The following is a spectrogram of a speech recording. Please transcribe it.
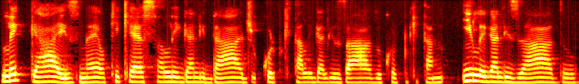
legais, né? O que que é essa legalidade, o corpo que está legalizado, o corpo que está ilegalizado.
